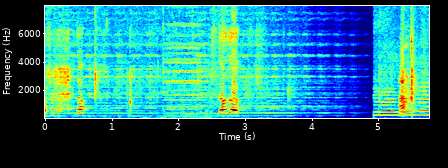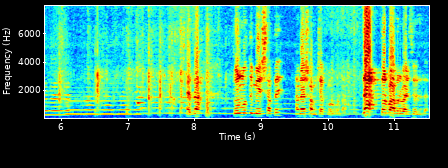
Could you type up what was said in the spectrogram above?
আসো না যাও। যাও যাও। হ্যাঁ যা তোর মতো মেয়ের সাথে আমি আর সংসার করব না। যা তোর বাবার বাড়ি চলে যা।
